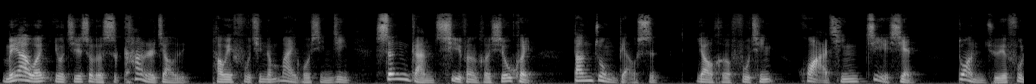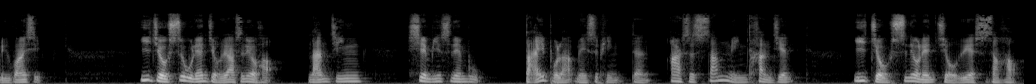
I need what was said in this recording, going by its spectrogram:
梅爱文又接受的是抗日教育，他为父亲的卖国行径深感气愤和羞愧，当众表示要和父亲划清界限，断绝父女关系。一九四五年九月二十六号，南京宪兵司令部逮捕了梅世平等二十三名汉奸。一九四六年九月十三号，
